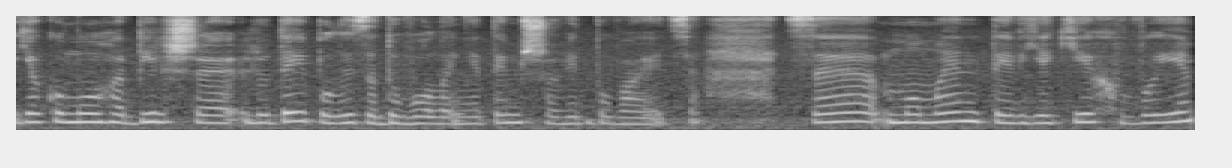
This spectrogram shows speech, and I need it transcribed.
якомога більше людей були задоволені тим, що відбувається. Це моменти, в яких ви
